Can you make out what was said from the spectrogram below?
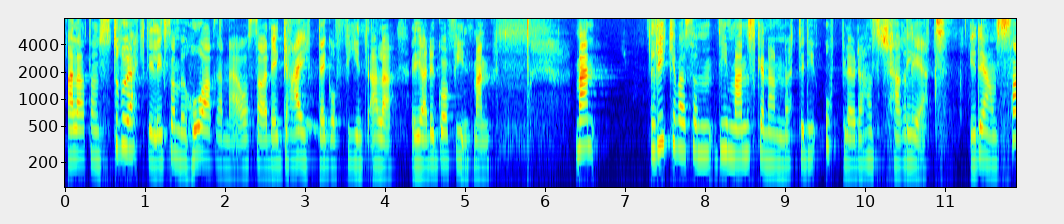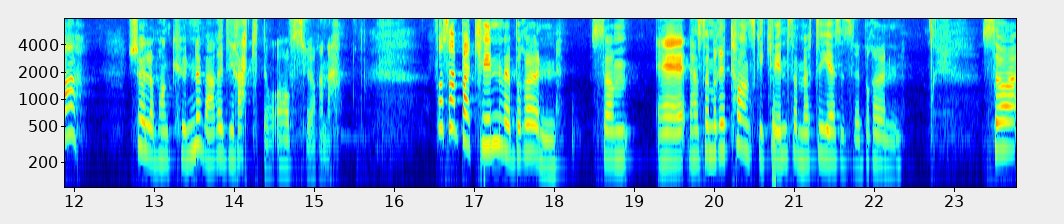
eller at han strøk dem liksom med hårene og sa 'det er greit, det går fint', eller 'ja, det går fint', men Men likevel som de menneskene han møtte, de opplevde hans kjærlighet i det han sa, selv om han kunne være direkte og avslørende. F.eks. kvinnen ved brønnen, som, eh, den samaritanske kvinnen som møtte Jesus ved brønnen. Så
